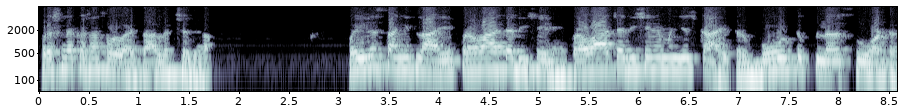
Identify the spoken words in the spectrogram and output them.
प्रश्न कसा सोडवायचा? लक्ष द्या. पहिलंच सांगितलं आहे प्रवाहाच्या दिशेने. प्रवाहाच्या दिशेने म्हणजेच काय? तर बोट प्लस वॉटर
